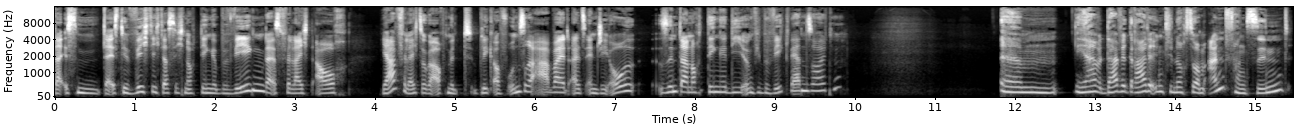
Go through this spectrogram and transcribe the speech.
da ist da ist dir wichtig, dass sich noch Dinge bewegen, da ist vielleicht auch ja vielleicht sogar auch mit Blick auf unsere Arbeit als NGO sind da noch Dinge, die irgendwie bewegt werden sollten? Ähm, ja, da wir gerade irgendwie noch so am Anfang sind,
